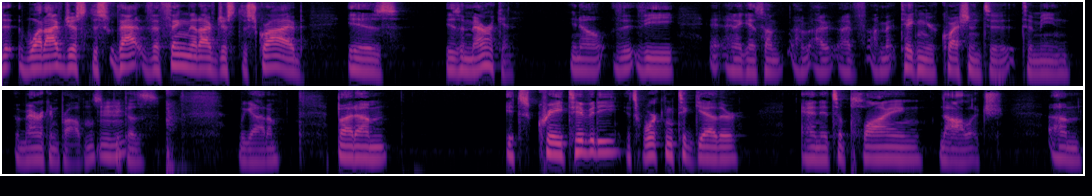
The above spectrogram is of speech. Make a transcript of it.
th- what I've just des- that the thing that I've just described is is American. You know the the and I guess I'm I'm I've, I'm taking your question to to mean American problems because we got them, but um, it's creativity, it's working together, and it's applying knowledge. Um,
